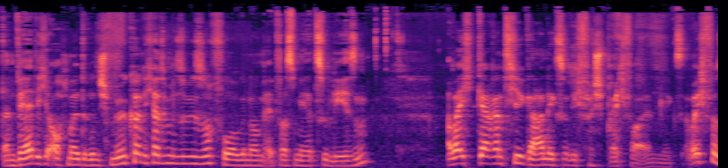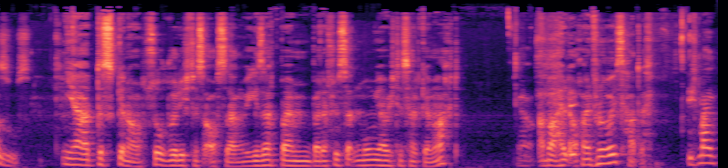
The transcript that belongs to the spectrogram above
dann werde ich auch mal drin schmökern. Ich hatte mir sowieso vorgenommen, etwas mehr zu lesen. Aber ich garantiere gar nichts und ich verspreche vor allem nichts. Aber ich versuch's. Ja, das genau, so würde ich das auch sagen. Wie gesagt, beim, bei der flüsternden Mumie habe ich das halt gemacht. Ja. Aber halt auch einfach nur, weil ich's hatte. ich meine,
